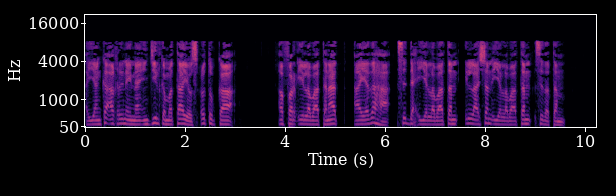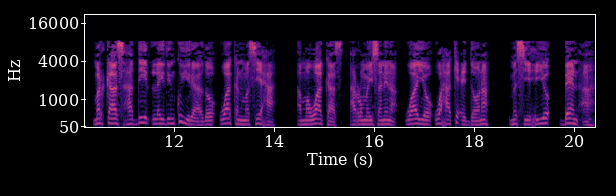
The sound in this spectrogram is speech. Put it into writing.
ayaan ka akhrinaynaa injiilka matayos cutubka afar iyo labaatanaad aayadaha saddex iyo labaatan ilaa shan iyo labaatan sida tan. Markaas haddii laydinku yidhaahdo waa kan masiixa ama waa kaas ha rumaysanina waayo waxaa kici doona masiixiyo been ah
